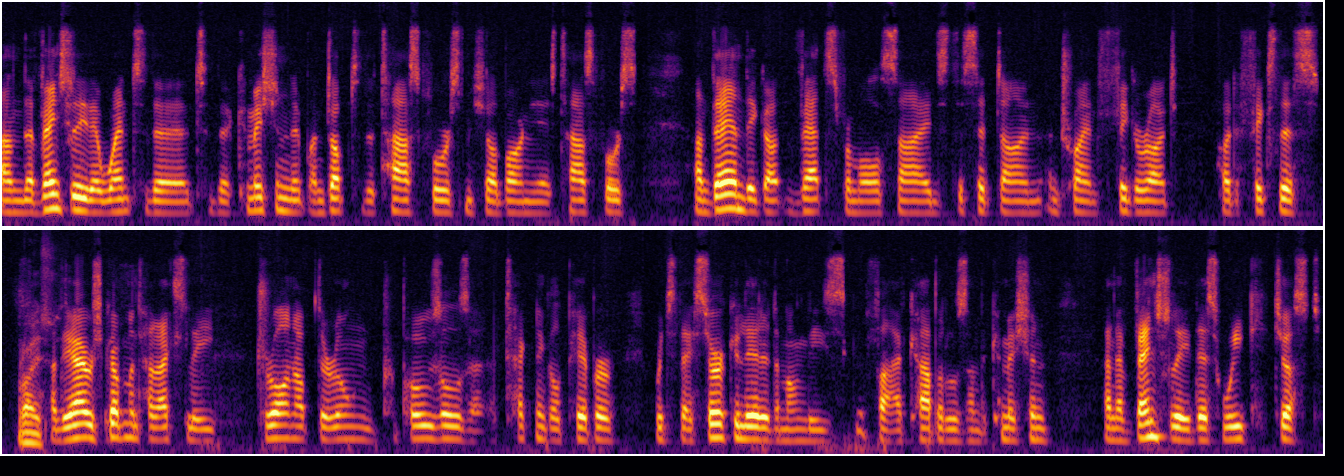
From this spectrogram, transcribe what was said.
and eventually they went to the to the commission. It went up to the task force, Michel Barnier's task force, and then they got vets from all sides to sit down and try and figure out how to fix this. Right. And the Irish government had actually drawn up their own proposals, a technical paper which they circulated among these five capitals and the commission. And eventually, this week, just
